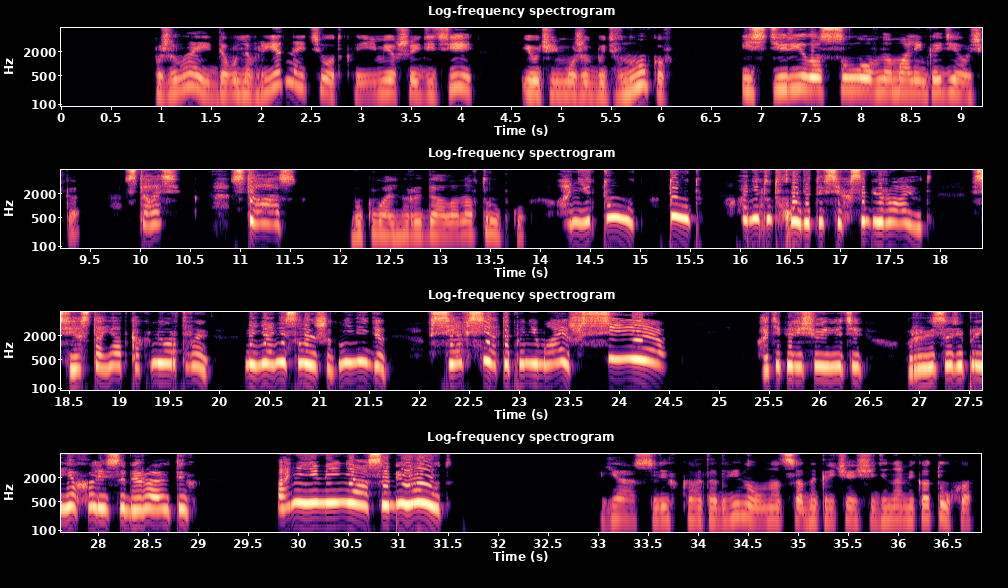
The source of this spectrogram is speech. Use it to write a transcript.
Пожилая и довольно вредная тетка, имевшая детей и очень, может быть, внуков, истерила словно маленькая девочка. «Стасик! Стас! Буквально рыдала она в трубку. Они тут! Тут! Они тут ходят и всех собирают! Все стоят как мертвые! Меня не слышат, не видят! Все-все, ты понимаешь, все! А теперь еще и эти рыцари приехали и собирают их! Они и меня соберут!» Я слегка отодвинул надсадно кричащий динамик от уха.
